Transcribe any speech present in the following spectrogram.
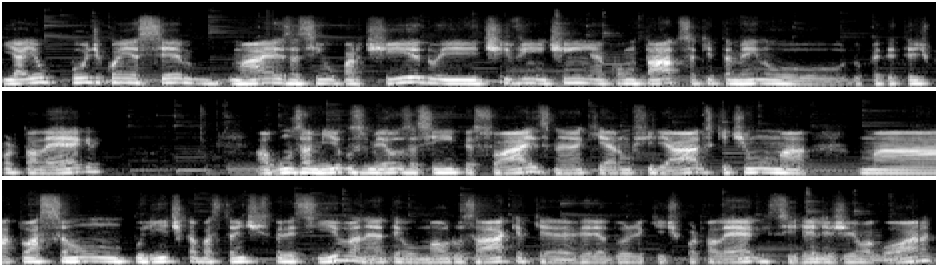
E aí eu pude conhecer mais assim o partido e tive tinha contatos aqui também no do PDT de Porto Alegre. Alguns amigos meus assim pessoais, né, que eram filiados, que tinham uma uma atuação política bastante expressiva, né? Tem o Mauro Zacher, que é vereador aqui de Porto Alegre, se reelegeu agora,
